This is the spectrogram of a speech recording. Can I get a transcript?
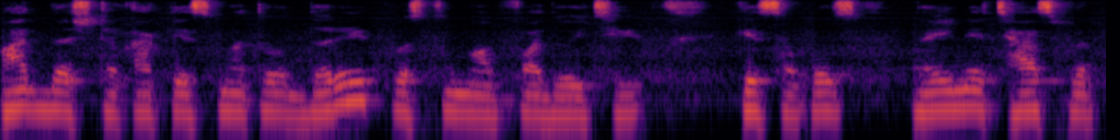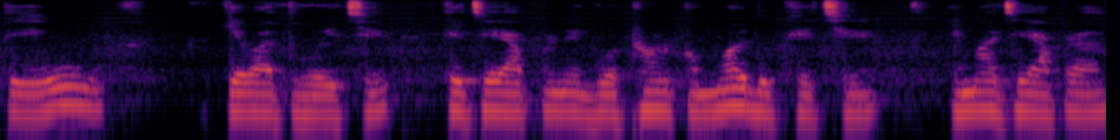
પાંચ દસ ટકા કેસમાં તો દરેક વસ્તુમાં અપવાદ હોય છે. કે સપોઝ દહીંને છાશ પ્રત્યે એવું કહેવાતું હોય છે કે જે આપણને ગોઠણ કમર દુખે છે. એમાં જે આપણા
